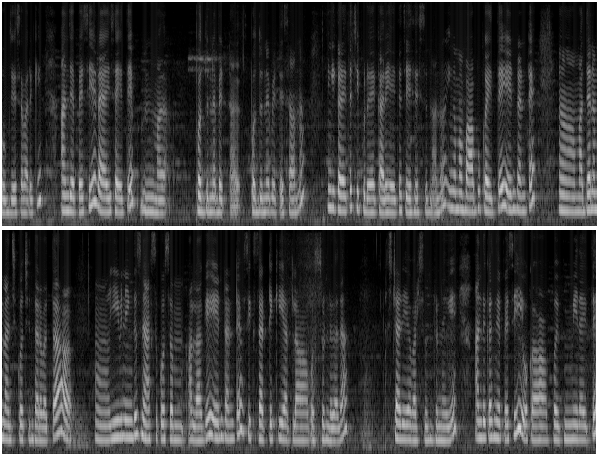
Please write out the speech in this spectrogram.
కుక్ చేసేవరకు అని చెప్పేసి రైస్ అయితే పొద్దున్నే పెట్ట పొద్దున్నే పెట్టేసాను. ఇంక ఇక్కడైతే చిక్కుడుకాయ కర్రీ అయితే చేసేస్తున్నాను. ఇంకా మా బాబుకి అయితే ఏంటంటే మధ్యాహ్నం లంచ్కి వచ్చిన తర్వాత ఈవినింగ్ స్నాక్స్ కోసం అలాగే ఏంటంటే సిక్స్ థర్టీకి అట్లా వస్తుండు కదా స్టడీ అవర్స్ ఉంటున్నాయి. అందుకని చెప్పేసి ఒక పొయ్యి మీద అయితే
